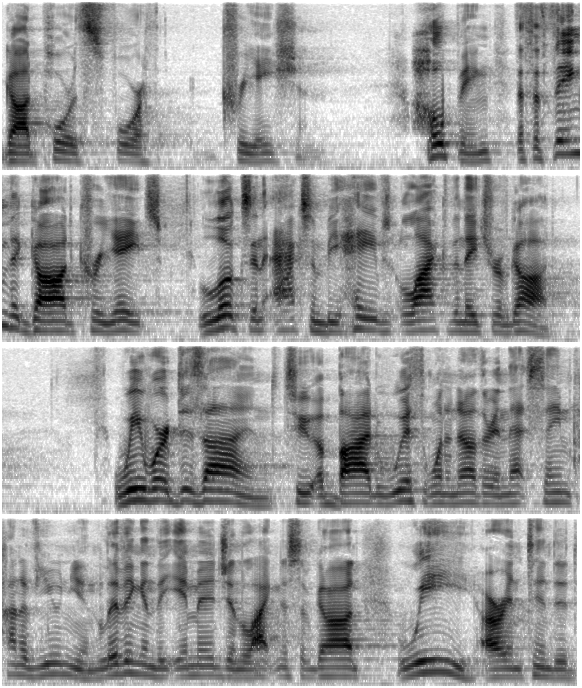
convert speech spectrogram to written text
God pours forth creation, hoping that the thing that God creates looks and acts and behaves like the nature of God. We were designed to abide with one another in that same kind of union, living in the image and likeness of God. We are intended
